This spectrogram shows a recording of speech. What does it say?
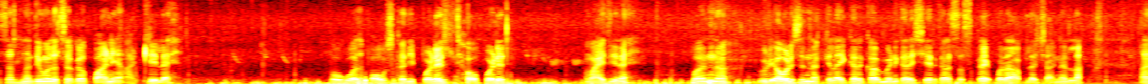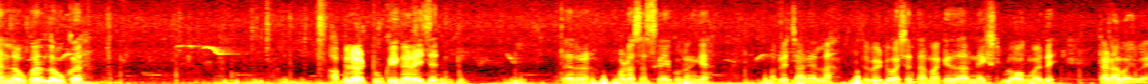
चल नदीमध्ये सगळं पाणी आटलेलं आहे. बघू आता पाऊस कधी पडेल तेव्हा पडेल. माहिती नाही. पण व्हिडिओ आवडीचे नक्की लाईक करा कमेंट करा शेअर करा सबस्क्राईब करा आपल्या चॅनलला आणि लवकर लवकर आपल्याला टू के करायचे आहेत तर थोडं सबस्क्राईब करून घ्या आपल्या चॅनलला तर भेटू अशा धमाकेदार नेक्स्ट ब्लॉगमध्ये टाटा बाय बाय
